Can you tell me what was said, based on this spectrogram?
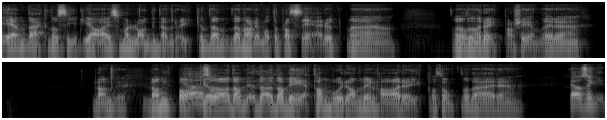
igjen, det er ikke noe CGI som har lagd den røyken. Den, den har de måttet plassere ut med sånne røykmaskiner eh, lang, langt baki. Ja, altså- da, da, da, da vet han hvor han vil ha røyk og sånt. Og det er eh, Ja, altså, jeg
